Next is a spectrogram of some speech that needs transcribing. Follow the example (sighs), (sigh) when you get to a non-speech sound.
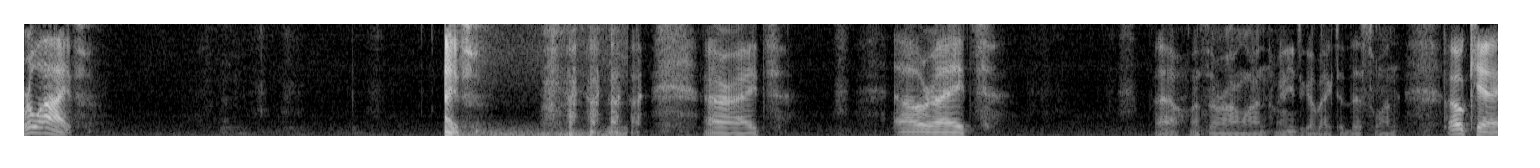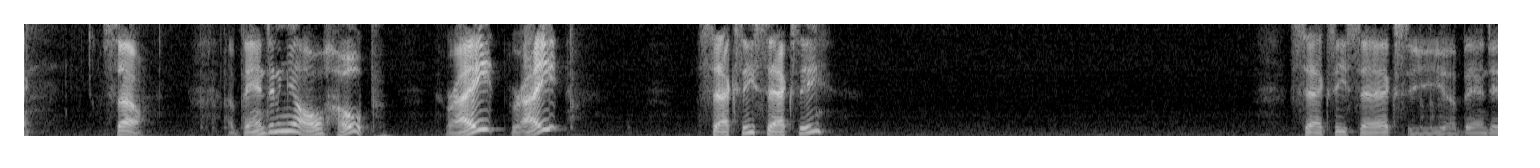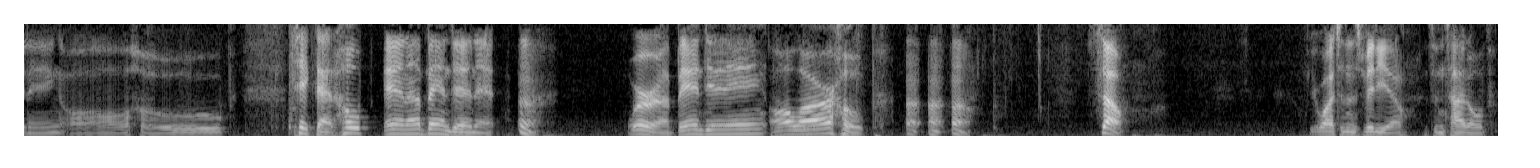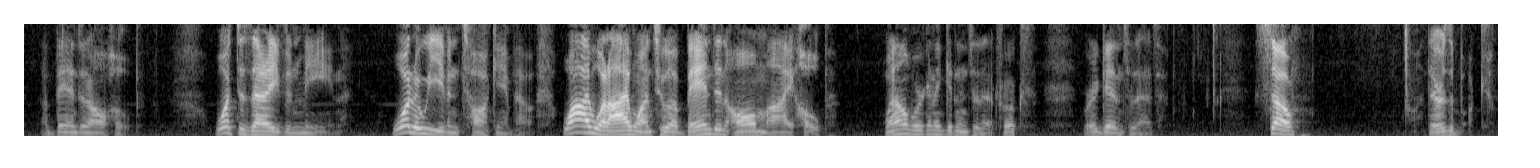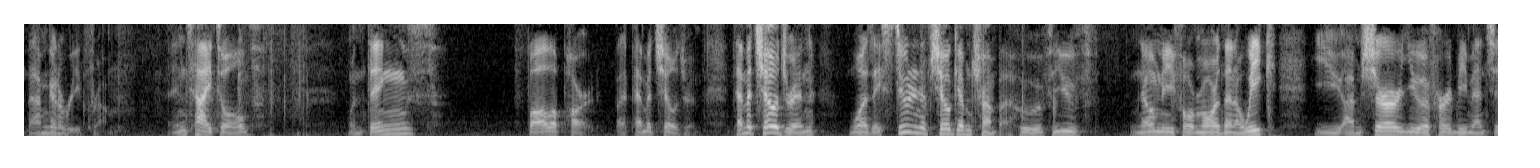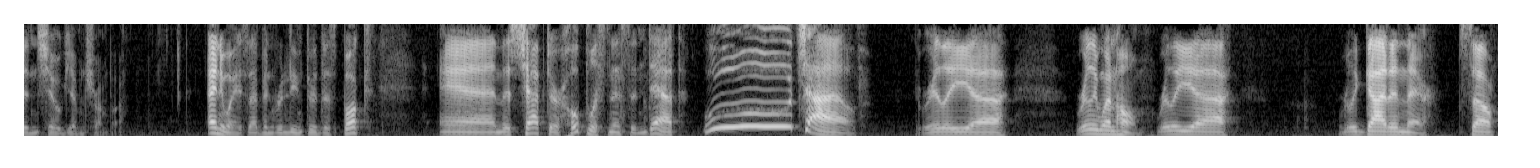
We're live. Live. (laughs) All right. All right. Oh, that's the wrong one. We need to go back to this one. Okay. So, abandoning all hope. Right? Right? Sexy, sexy. Sexy, sexy, abandoning all hope. Take that hope and abandon it. Uh. We're abandoning all our hope. Uh, uh, uh. So, if you're watching this video, it's entitled Abandon All Hope. What does that even mean? What are we even talking about? Why would I want to abandon all my hope? Well, we're going to get into that, folks. We're going to get into that. So, there's a book that I'm going to read from entitled When Things Fall Apart by Pema Chödrön. Pema Chödrön was a student of Chogyam Trungpa, who, if you've known me for more than a week, you, I'm sure you have heard me mention Chogyam Trungpa. Anyways, I've been reading through this book, and this chapter, Hopelessness and Death, ooh, child, really, uh, really went home. Really, uh, really got in there. So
